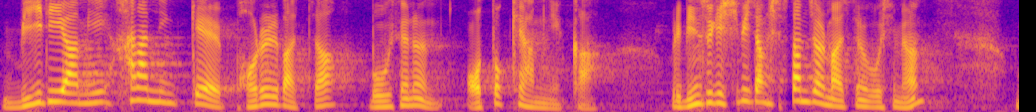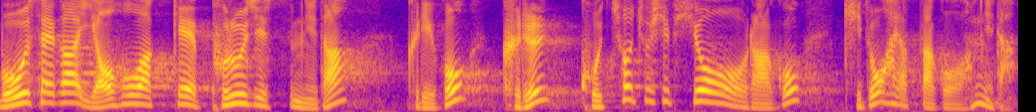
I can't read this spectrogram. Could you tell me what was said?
미리암이 하나님께 벌을 받자 모세는 어떻게 합니까? 우리 민수기 12장 13절 말씀을 보시면 모세가 여호와께 부르짖습니다. 그리고 그를 고쳐 주십시오라고 기도하였다고 합니다.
